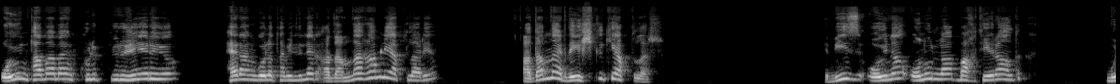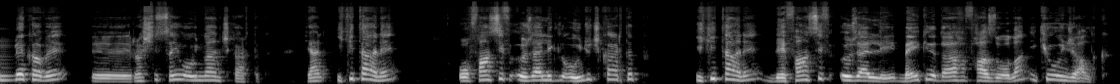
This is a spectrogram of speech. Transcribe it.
Oyun tamamen kulüp bürüce yarıyor. Her an gol atabilirler. Adamlar hamle yaptılar ya. Adamlar değişiklik yaptılar. E biz oyuna Onur'la Bahtiyar'ı aldık. Muleka ve e, Raşit Say'ı oyundan çıkarttık. Yani iki tane ofansif özellikli oyuncu çıkartıp iki tane defansif özelliği belki de daha fazla olan iki oyuncu aldık.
